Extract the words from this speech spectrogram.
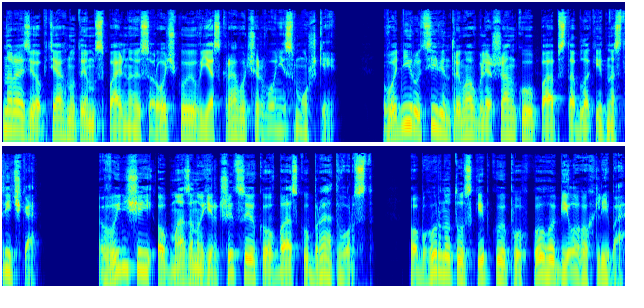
наразі обтягнутим спальною сорочкою в яскраво червоні смужки. В одній руці він тримав бляшанку папста блакитна стрічка, в іншій обмазану гірчицею ковбаску братвурст, обгорнуту скипкою пухкого білого хліба.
